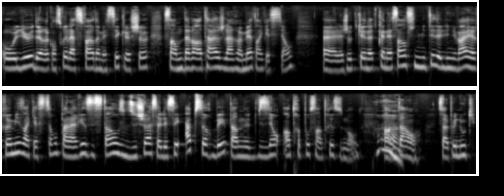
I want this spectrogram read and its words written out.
au lieu de reconstruire la sphère domestique, le chat semble davantage la remettre en question. Euh, elle ajoute que notre connaissance limitée de l'univers est remise en question par la résistance du chat à se laisser absorber par notre vision anthropocentriste du monde. En Ah. même temps, c'est un peu nous qui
